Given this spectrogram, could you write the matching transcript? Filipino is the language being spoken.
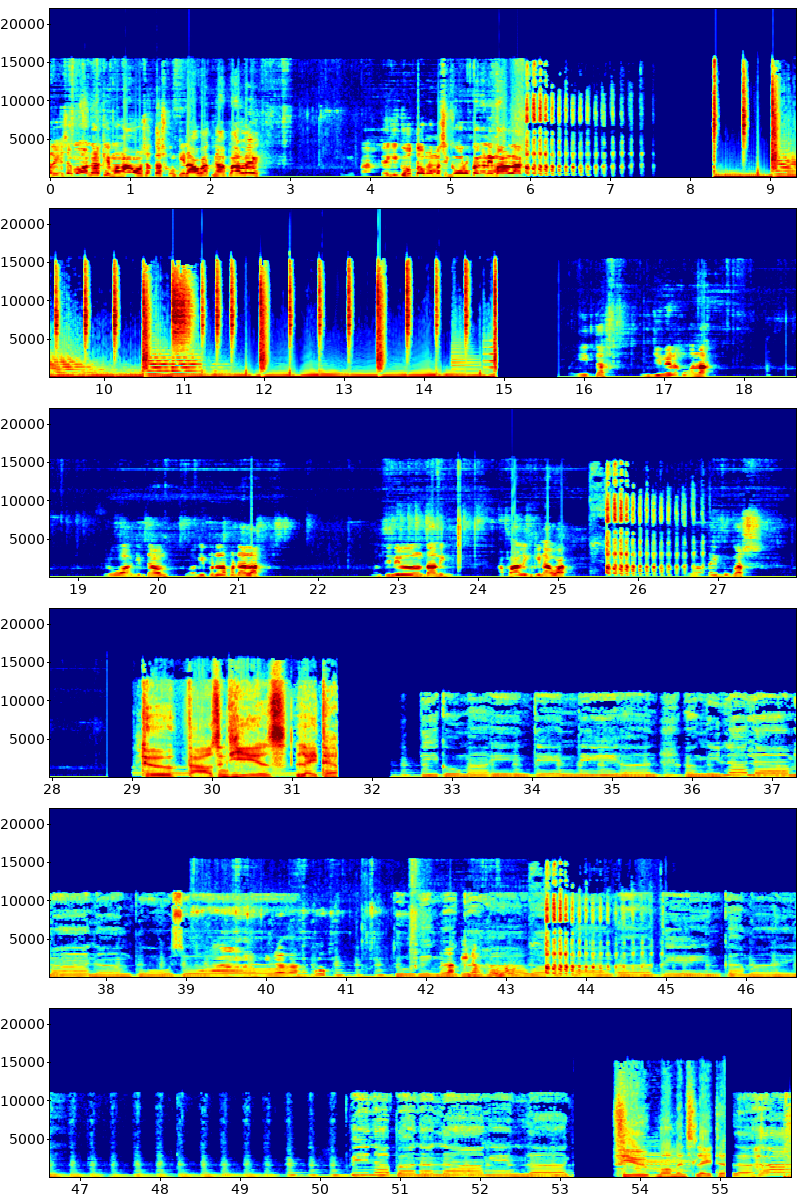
Ali sa mo anak, kay mga on sa tas kung kinawat nga pale. Sige pa. Kay gigutom naman siguro kang animalak. Ita, engineer akong anak. Pero wagi taon, wagi padala-padala. Mantinil lang tanig apaling kinawat. Wa tay bugas. 2,000 years later. Di ko maintindihan ang nilalaman ng puso tuwing Malaki ng puno. magkahawak ang ating kamay. Pinapanalangin lagi Few moments later. lahat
